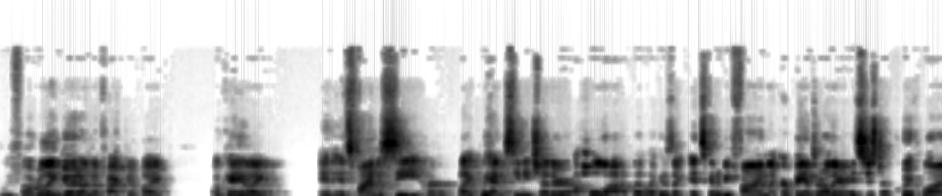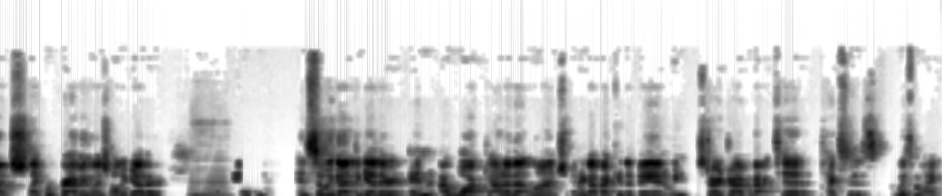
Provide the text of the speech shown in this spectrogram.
we felt really good on the fact of like, okay, like it, it's fine to see her. Like we hadn't seen each other a whole lot, but like it was like it's gonna be fine. Like our bands are all there. It's just a quick lunch. Like we're grabbing lunch all together. Mm-hmm. And, so we got together, and I walked out of that lunch, and I got back in the van, and we started driving back to Texas with my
